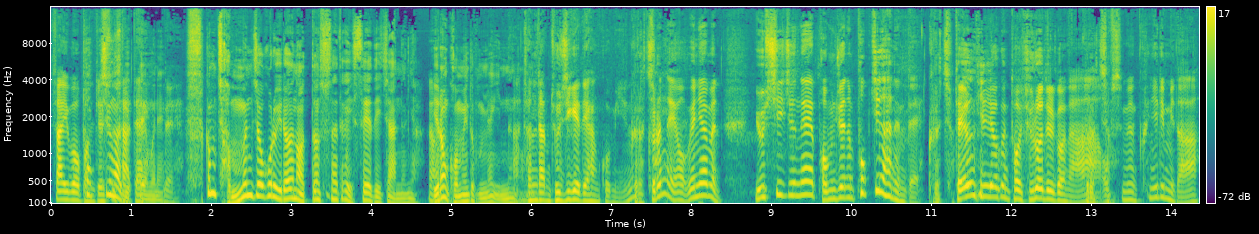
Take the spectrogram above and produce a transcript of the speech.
사이버 범죄 폭증하기 수사대 때문에. 네. 그럼 전문적으로 이런 어떤 수사대가 있어야 되지 않느냐 어. 이런 고민도 분명히 있는 아, 겁니다. 전담 조직에 대한 고민. 그렇죠. 렇네요 왜냐하면 요 시즌에 범죄는 폭증하는데 그렇죠. 대응 인력은 더 줄어들거나 그렇죠. 없으면 큰 일입니다.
